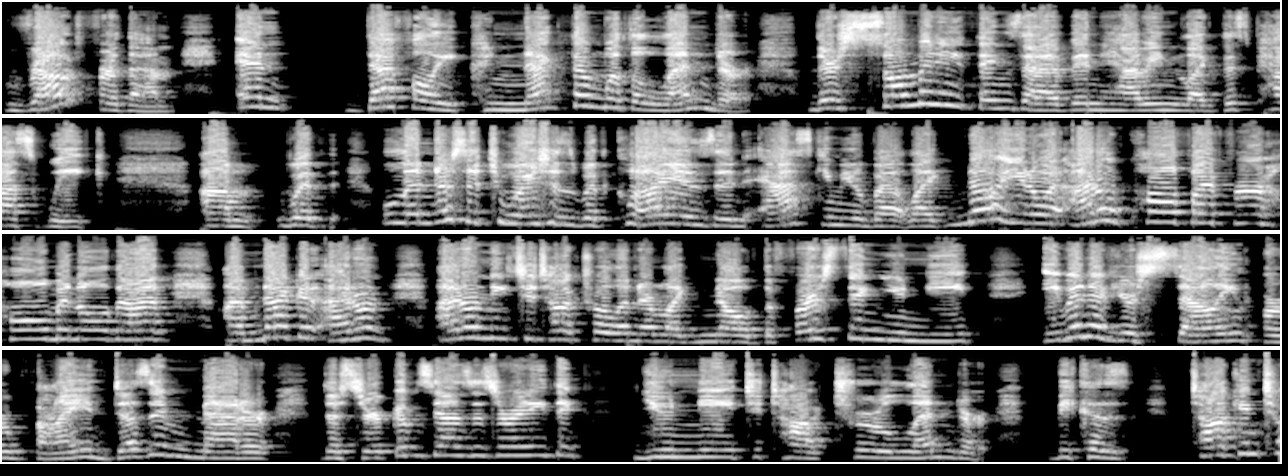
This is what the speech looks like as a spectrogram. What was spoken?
route for them. And definitely connect them with a lender. There's so many things that I've been having like this past week um, with lender situations with clients and asking me about like, no, you know what? I don't qualify for a home and all that. I'm not gonna. I don't. I don't need to talk to a lender. I'm like, no. The first thing you need, even if you're selling or buying, doesn't matter the circumstances or anything you need to talk to a lender because talking to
